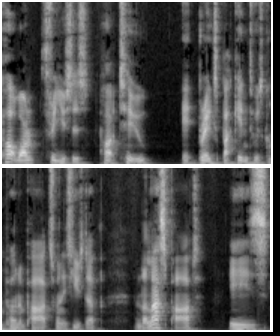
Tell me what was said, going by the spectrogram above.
Part one, three uses. Part two, it breaks back into its component parts when it's used up. And the last part is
